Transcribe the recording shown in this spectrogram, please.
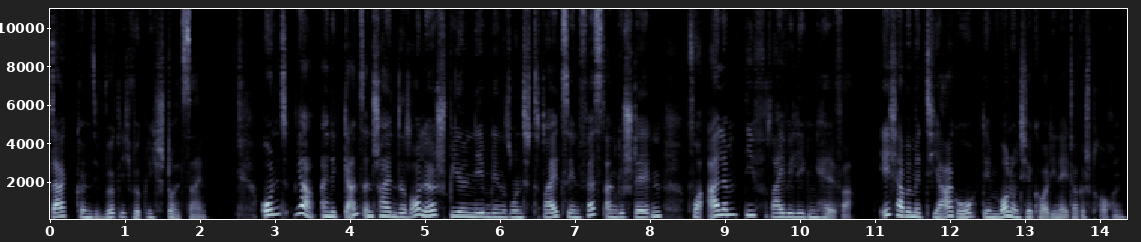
Da können Sie wirklich, wirklich stolz sein. Und ja, eine ganz entscheidende Rolle spielen neben den rund 13 Festangestellten vor allem die freiwilligen Helfer. Ich habe mit Thiago, dem Volunteer Coordinator, gesprochen.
